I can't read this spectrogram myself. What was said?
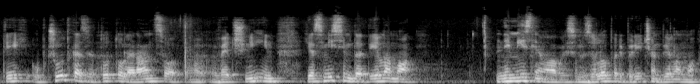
teh občutka za to toleranco eh, več ni in jaz mislim, da delamo Ne mislim, ampak sem zelo prepričan, da delamo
